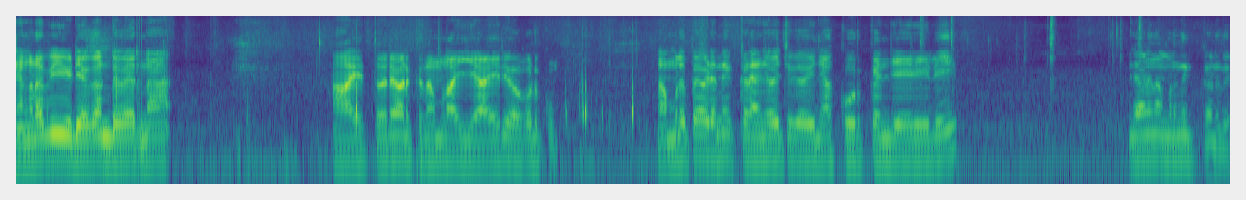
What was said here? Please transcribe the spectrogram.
ഞങ്ങളുടെ വീഡിയോ കണ്ടു വരുന്ന ആദ്യത്തെ ഒരാൾക്ക് നമ്മൾ അയ്യായിരം രൂപ കൊടുക്കും. നമ്മളിപ്പോ എവിടെ നിക്കണേന്ന് ചോദിച്ചു കഴിഞ്ഞാൽ കുറുക്കഞ്ചേരിയിൽ ഇതാണ് നമ്മൾ നിക്കണത്.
